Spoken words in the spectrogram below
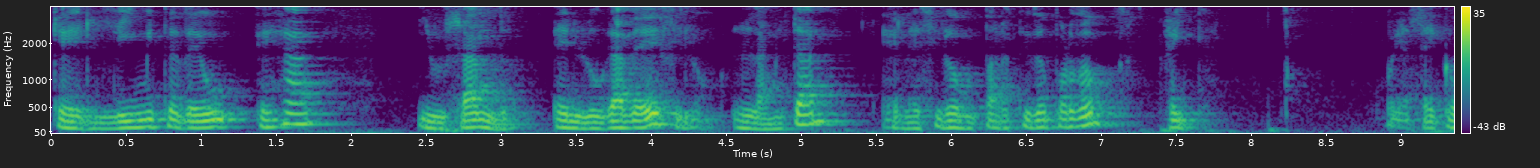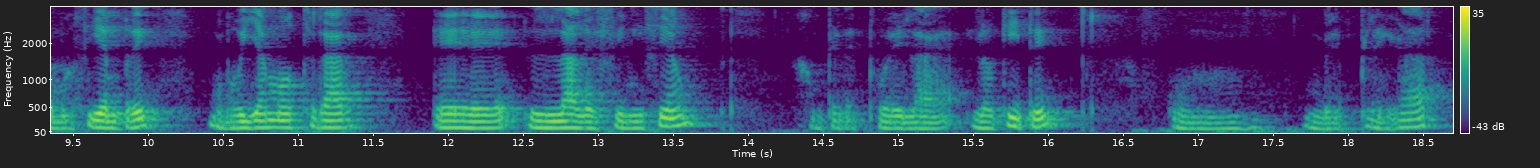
que el límite de U es A y usando en lugar de epsilon la mitad, el epsilon partido por 2, voy a hacer como siempre, voy a mostrar eh, la definición, aunque después la, lo quite, un desplegar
